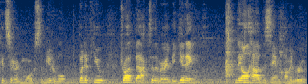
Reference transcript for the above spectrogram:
considered most immutable but if you draw it back to the very beginning they all have the same common root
